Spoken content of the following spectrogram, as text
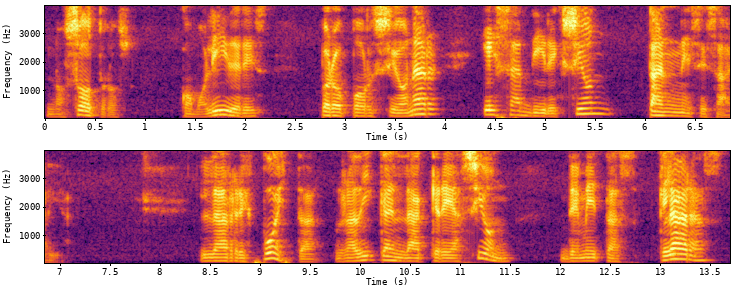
nosotros, como líderes, proporcionar esa dirección tan necesaria? La respuesta radica en la creación de metas claras,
